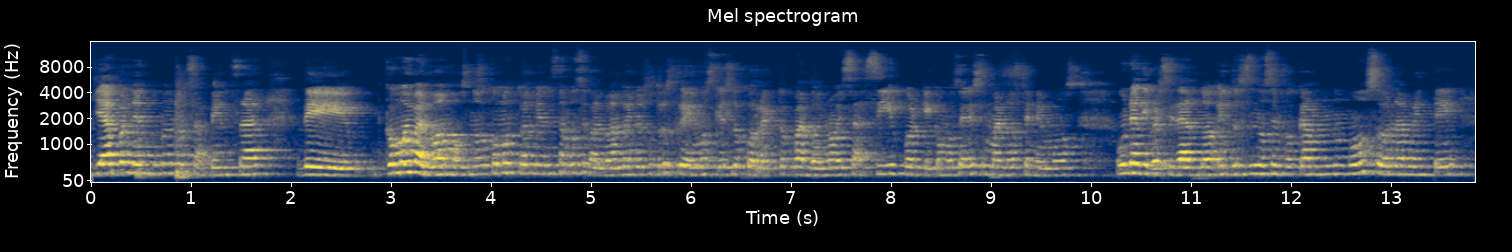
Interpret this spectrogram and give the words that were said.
ya poniéndonos a pensar de cómo evaluamos, ¿no? Cómo actualmente estamos evaluando y nosotros creemos que es lo correcto cuando no es así, porque como seres humanos tenemos una diversidad, ¿no? Entonces nos enfocamos solamente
